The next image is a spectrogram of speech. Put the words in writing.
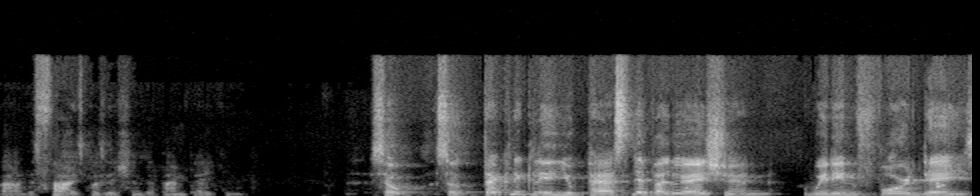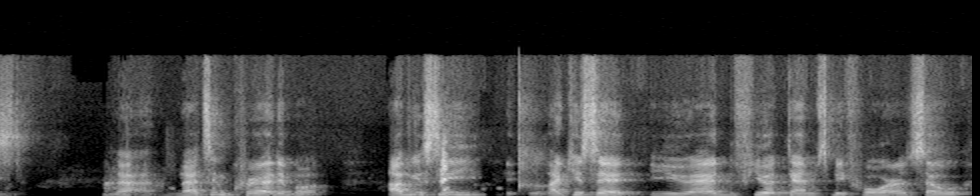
uh, the size positions that I'm taking. So so technically, you passed the evaluation within four days. That that's incredible. Obviously, like you said, you had few attempts before, so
